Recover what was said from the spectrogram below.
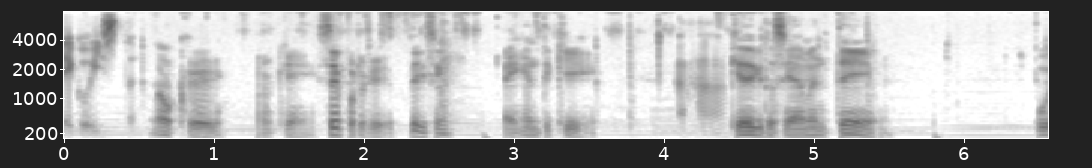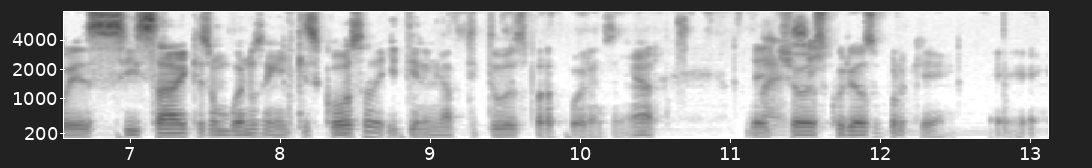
egoísta. Ok, ok. Sí, porque dicen, hay gente que, que desgraciadamente, pues sí sabe que son buenos en X cosa y tienen aptitudes para poder enseñar. De hecho, es curioso porque eh,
